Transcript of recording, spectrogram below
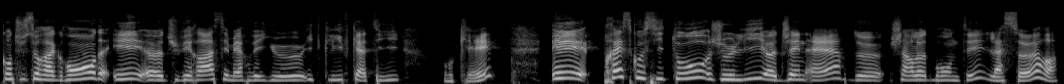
quand tu seras grande et euh, tu verras, c'est merveilleux. Heathcliff, Cathy. Ok. Et presque aussitôt, je lis euh, Jane Eyre de Charlotte Brontë, la sœur.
